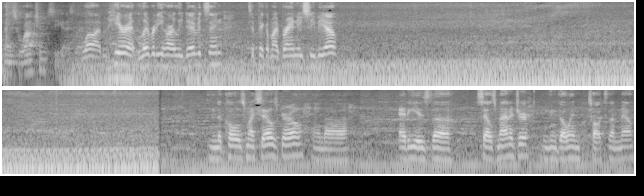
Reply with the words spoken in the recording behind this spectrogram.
Thanks for watching. See you guys later. Well, I'm here at Liberty Harley Davidson to pick up my brand new CVO. Nicole's my sales girl, and uh, Eddie is the sales manager. You can go in, talk to them now.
